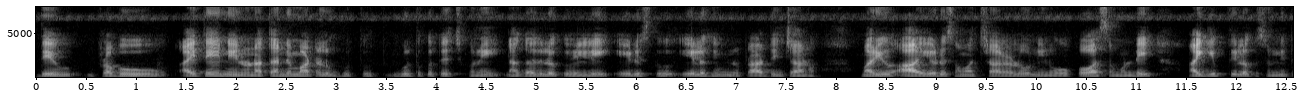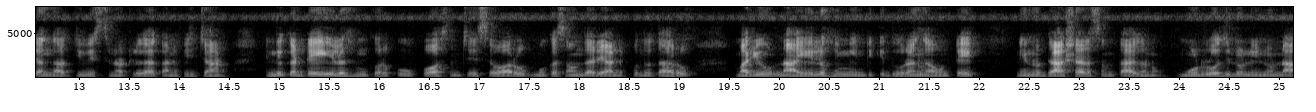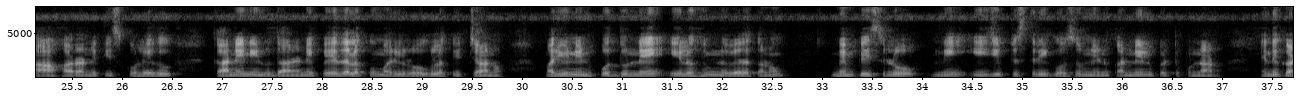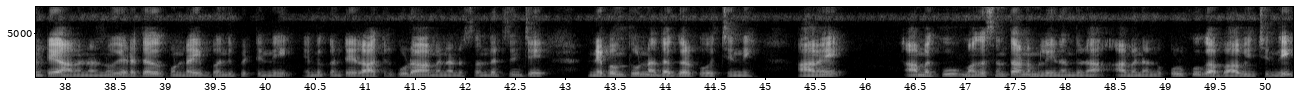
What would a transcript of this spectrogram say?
దేవు ప్రభువు అయితే నేను నా తండ్రి మాటలు గుర్తు గుర్తుకు తెచ్చుకొని నా గదిలోకి వెళ్ళి ఏడుస్తూ ఏలోహింను ప్రార్థించాను. మరియు ఆ ఏడు సంవత్సరాలలో నేను ఉపవాసం ఉండి ఐగిప్తులకు సున్నితంగా జీవిస్తున్నట్లుగా కనిపించాను. ఎందుకంటే ఏలోహిం కొరకు ఉపవాసం చేసేవారు ముఖ సౌందర్యాన్ని పొందుతారు. మరియు నా ఏలోహిం ఇంటికి దూరంగా ఉంటే నేను ద్రాక్షారసం తాగను. మూడు రోజులు నేను నా ఆహారాన్ని తీసుకోలేదు. కానీ నేను దానిని పేదలకు మరియు రోగులకు ఇచ్చాను. మరియు నేను పొద్దున్నే ఏలోహింను వెదకను మెంఫీస్లోని ఈజిప్ట్ స్త్రీ కోసం నేను కన్నీళ్ళు పెట్టుకున్నాను. ఎందుకంటే ఆమె నన్ను ఎడతెగకుండా ఇబ్బంది పెట్టింది. ఎందుకంటే రాత్రి కూడా ఆమె నన్ను సందర్శించే నెపంతో నా దగ్గరకు వచ్చింది. ఆమె ఆమెకు మగ సంతానం లేనందున ఆమె నన్ను కొడుకుగా భావించింది.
